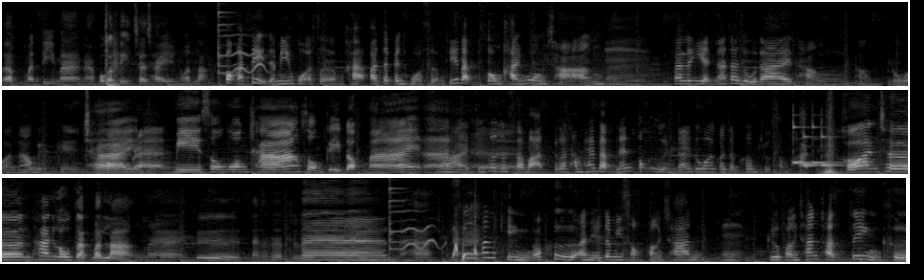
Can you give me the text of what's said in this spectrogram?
แบบมันดีมากนะ ปกติจะใช้นวดหลัง ปกติจะมีหัวเสริมค่ะ ก็จะเป็นหัวเสริมที่แบบทรงคล้ายงวงช้าง อืม รายละเอียดน่าจะดูได้ทางทาง ตัวหน้าเว็บเพจใช่ของแบรนด์ มีทรงงวงช้าง ทรงกลีบดอกไม้นะใช่ ซึ่งก็จะสะบัดก็ทำให้แบบเล่นตรงอื่นได้ด้วยก็จะเพิ่มผิวสัมผัส ขออัญเชิญท่านลงจากบัลลังก์นะคือแตนนะคะซึ่งท่านคิงก็คืออันนี้จะมี 2 ฟังก์ชันอืมคือฟังก์ชัน trusting คือ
